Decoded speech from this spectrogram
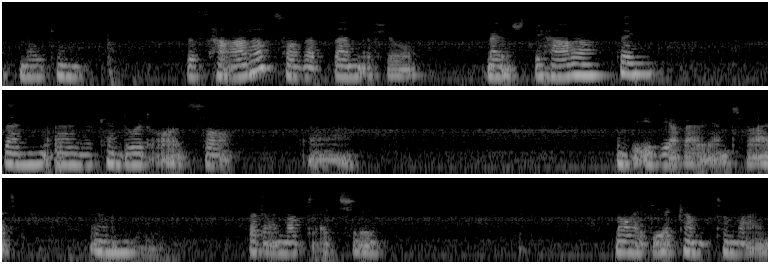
of making this harder so that then if you manage the harder thing then uh, you can do it also uh, in the easier variant, right? Um, but I'm not actually, no idea come to mind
